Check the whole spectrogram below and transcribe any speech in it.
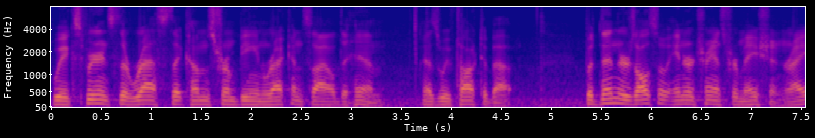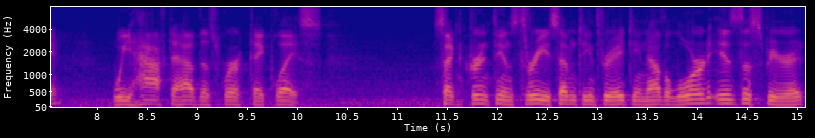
we experience the rest that comes from being reconciled to Him, as we've talked about. But then there's also inner transformation, right? We have to have this work take place. 2 Corinthians 3 17 through 18. Now the Lord is the Spirit,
